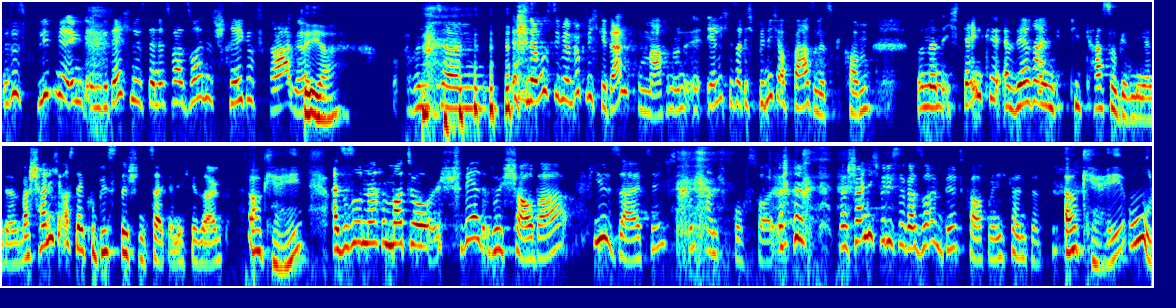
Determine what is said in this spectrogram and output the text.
ist, blieb mir im, im Gedächtnis, denn es war so eine schräge Frage. Ja. Und ähm, da musste ich mir wirklich Gedanken machen. Und äh, ehrlich gesagt, ich bin nicht auf Baselis gekommen, sondern ich denke, er wäre ein Picasso-Gemälde. Wahrscheinlich aus der kubistischen Zeit, ehrlich gesagt. Okay. Also so nach dem Motto, schwer durchschaubar, vielseitig und anspruchsvoll. Wahrscheinlich würde ich sogar so ein Bild kaufen, wenn ich könnte. Okay. Oh,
